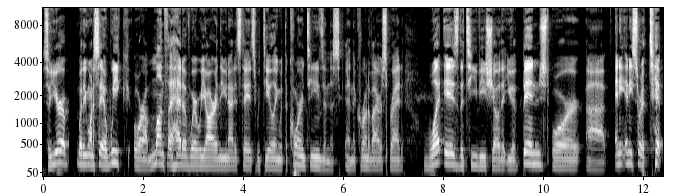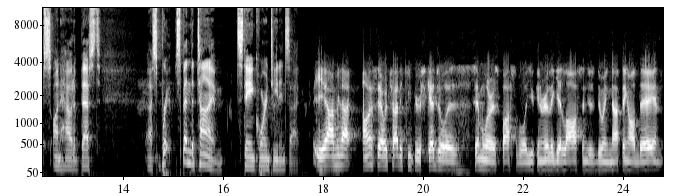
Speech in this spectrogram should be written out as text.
So you're whether you want to say a week or a month ahead of where we are in the United States with dealing with the quarantines and the and the coronavirus spread. What is the TV show that you have binged, or uh, any any sort of tips on how to best uh, sp- spend the time staying quarantined inside? Yeah, I mean, I, honestly, I would try to keep your schedule as similar as possible. You can really get lost in just doing nothing all day, and,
